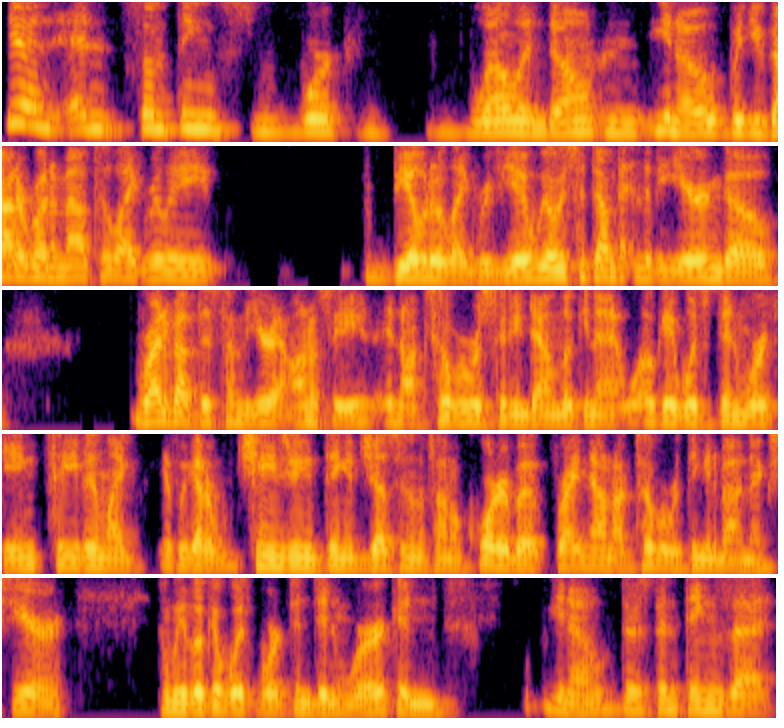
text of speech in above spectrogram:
Yeah, and, and some things work well and don't, and you know, but you got to run them out to like really be able to like review. We always sit down at the end of the year and go, right about this time of the year, honestly, in October, we're sitting down looking at okay, what's been working to even like if we got to change anything, adjust it in the final quarter. But right now in October, we're thinking about next year, and we look at what worked and didn't work, and you know, there's been things that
